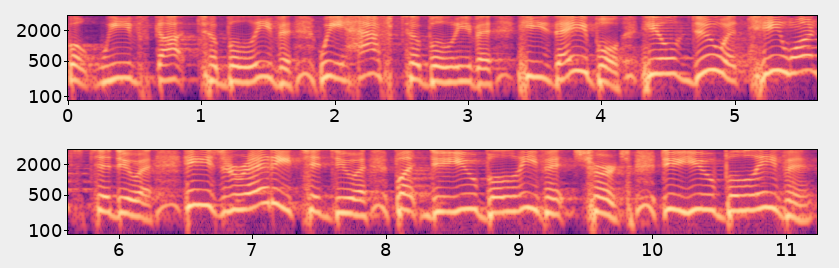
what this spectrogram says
but we've got to believe it. We have to believe it. He's able. He'll do it. He wants to do it. He's ready to do it it. But do you believe it, church? Do you believe it?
